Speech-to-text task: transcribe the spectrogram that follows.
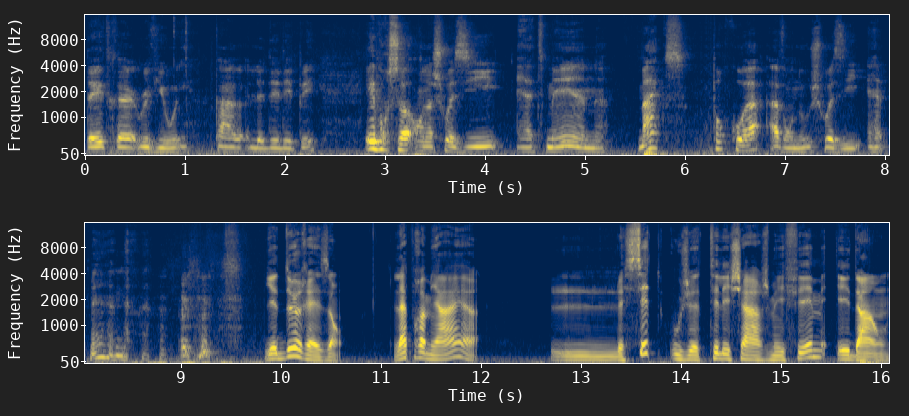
d'être euh, reviewé par le DDP. Et pour ça, on a choisi Ant-Man. Max, pourquoi avons-nous choisi Ant-Man? Il y a deux raisons. La première, le site où je télécharge mes films est down.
